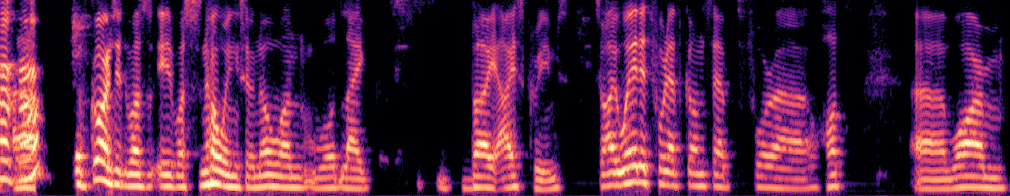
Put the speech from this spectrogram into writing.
Uh-huh. uh, of course it was it was snowing so no one would like s- buy ice creams. So i waited for that concept for a hot uh, warm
